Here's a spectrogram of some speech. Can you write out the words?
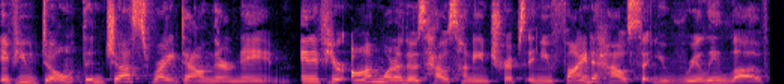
If you don't, then just write down their name. And if you're on one of those house hunting trips and you find a house that you really love,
